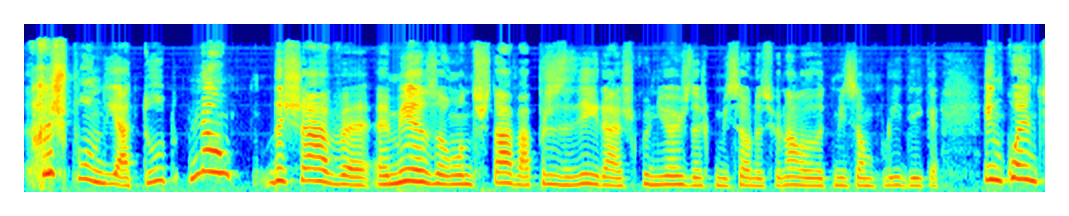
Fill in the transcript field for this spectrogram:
respondia a tudo, não deixava a mesa onde estava a presidir às reuniões da Comissão Nacional ou da Comissão Política enquanto,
